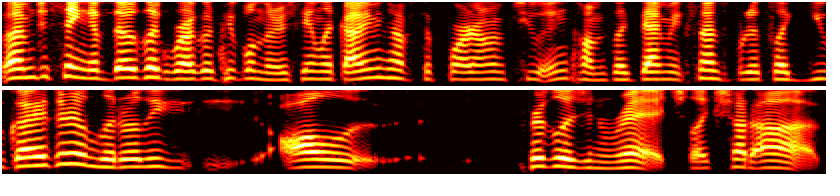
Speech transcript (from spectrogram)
But I'm just saying, if those like regular people and they're saying like I don't even have support, I don't have two incomes, like that makes sense. But it's like you guys are literally all privileged and rich. Like shut up.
